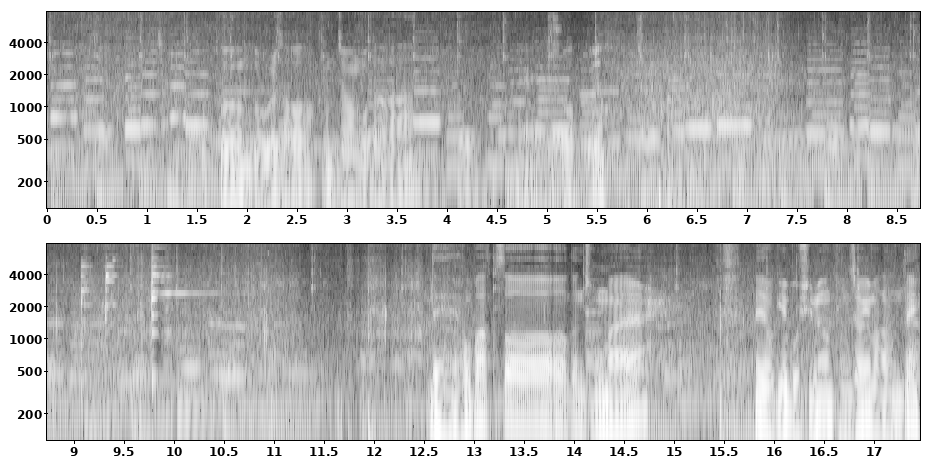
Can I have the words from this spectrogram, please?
자, 소품 노을석 한점 오다가 네, 주었고요. 네, 호박석은 정말 네, 여기 보시면 굉장히 많은데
